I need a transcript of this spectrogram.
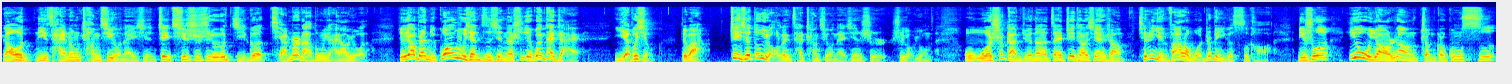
然后你才能长期有耐心。这其实是有几个前面的东西还要有的。就要不然你光路线自信呢，世界观太窄也不行，对吧？这些都有了，你才长期有耐心是是有用的。我我是感觉呢，在这条线上，其实引发了我这么一个思考啊。你说又要让整个公司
